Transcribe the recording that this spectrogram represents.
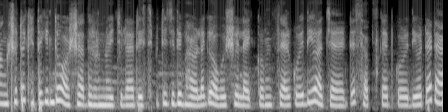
মাংসটা খেতে কিন্তু অসাধারণ হয়েছিল। আর রেসিপিটি যদি ভালো লাগে, অবশ্যই লাইক কমেন্ট শেয়ার করে দিও। আর চ্যানেলটা সাবস্ক্রাইব করে দিও। টাটা!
